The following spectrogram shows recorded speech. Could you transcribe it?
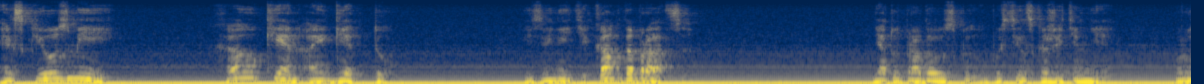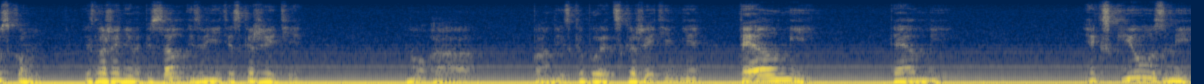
Excuse me, how can I get to? Извините, как добраться? Я тут, правда, упустил, скажите мне. В русском изложение написал, извините, скажите. Ну, а по-английски будет скажите мне tell me, tell me. Excuse me,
